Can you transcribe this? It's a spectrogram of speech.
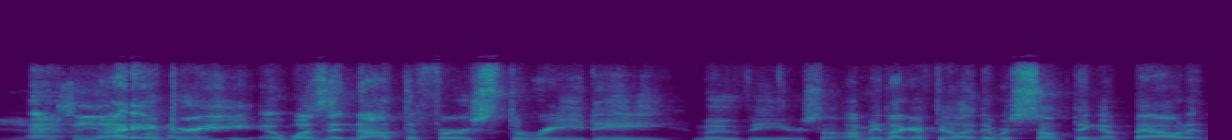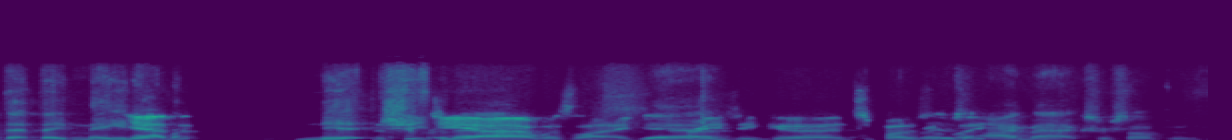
Yeah. You see it I over over. agree. Uh, Was it not the first 3D movie or something? I mean, like I feel like there was something about it that they made Yeah, it like, niche. The. CGI was like Yeah. crazy good, It was supposedly. IMAX or something.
